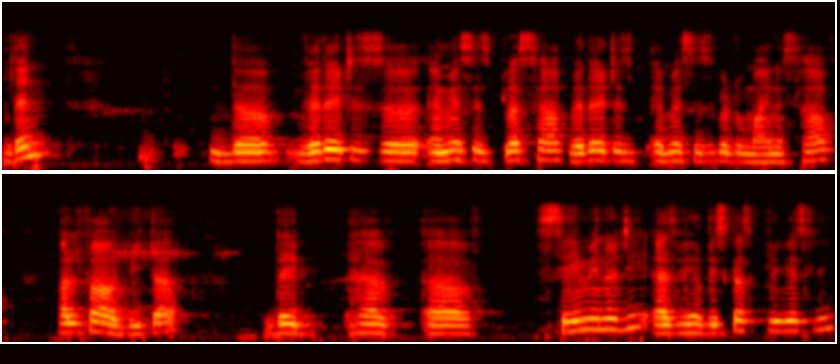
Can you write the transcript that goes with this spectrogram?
Then the whether it is uh, ms is plus half whether it is ms is equal to minus half alpha or beta they have uh, same energy as we have discussed previously.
